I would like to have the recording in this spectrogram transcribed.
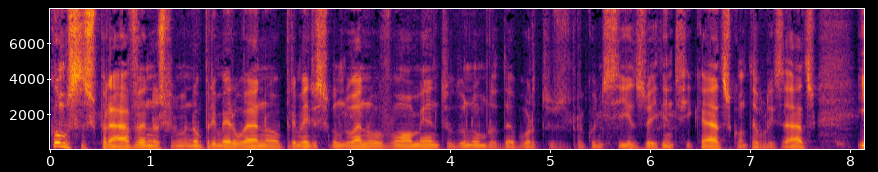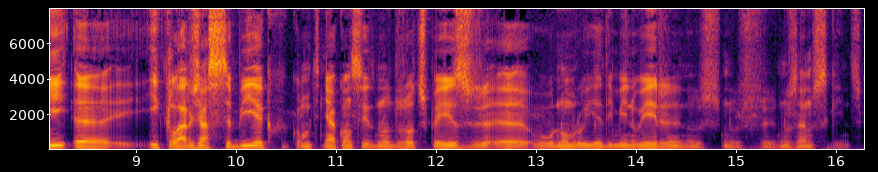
Como se esperava, no primeiro ano, primeiro e segundo ano, houve um aumento do número de abortos reconhecidos, identificados, contabilizados, e, uh, e claro, já se sabia que, como tinha acontecido nos outros países, uh, o número ia diminuir nos, nos, nos anos seguintes.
